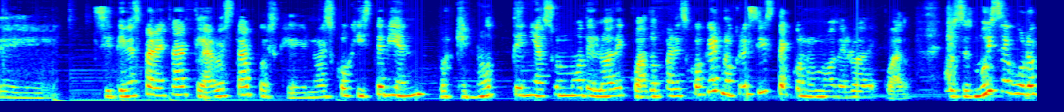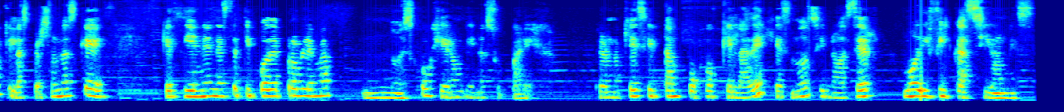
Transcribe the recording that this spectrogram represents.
eh, si tienes pareja, claro está, pues que no escogiste bien porque no tenías un modelo adecuado para escoger, no creciste con un modelo adecuado. Entonces, muy seguro que las personas que, que tienen este tipo de problema no escogieron bien a su pareja. Pero no quiere decir tampoco que la dejes, ¿no? Sino hacer modificaciones.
